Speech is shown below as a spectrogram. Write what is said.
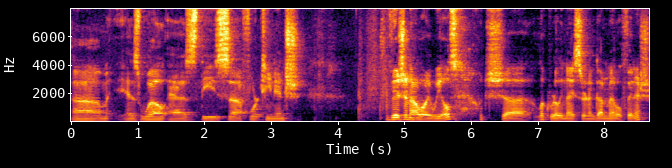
um, as well as these 14-inch uh, Vision alloy wheels, which uh, look really nice. They're in a gunmetal finish.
